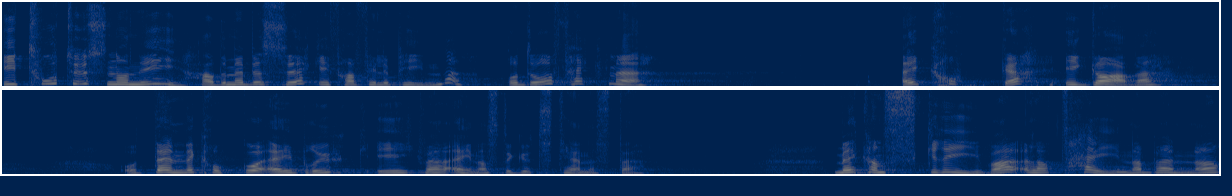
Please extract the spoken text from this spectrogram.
I 2009 hadde vi besøk fra Filippinene. Og da fikk vi ei krukke i gave. Og denne krukka er i bruk i hver eneste gudstjeneste. Vi kan skrive eller tegne bønner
